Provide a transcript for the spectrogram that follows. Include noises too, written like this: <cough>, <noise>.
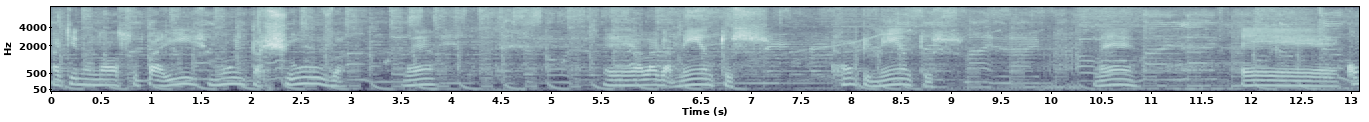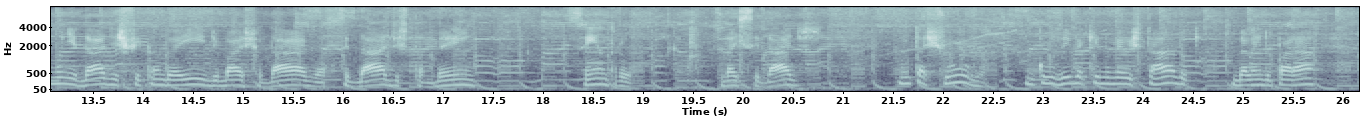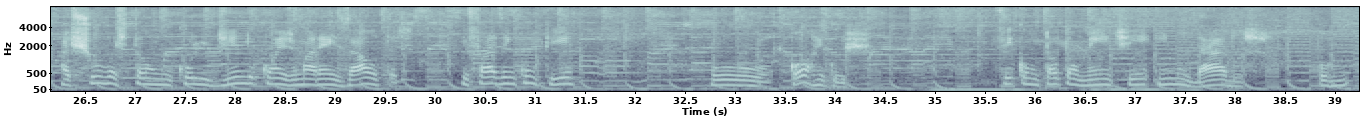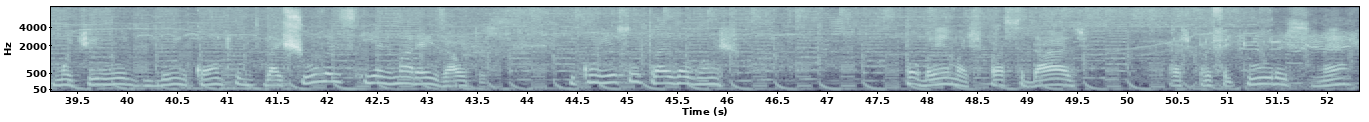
aqui no nosso país, muita chuva, né? É, alagamentos, rompimentos, né? É, comunidades ficando aí debaixo d'água, cidades também, centro das cidades, muita chuva, inclusive aqui no meu estado, Belém do Pará, as chuvas estão colidindo com as marés altas e fazem com que os córregos ficam totalmente inundados por motivo do encontro das chuvas e as marés altas. E com isso traz alguns problemas para a cidade, para as prefeituras, né?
